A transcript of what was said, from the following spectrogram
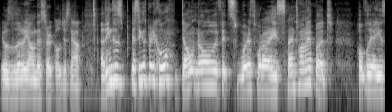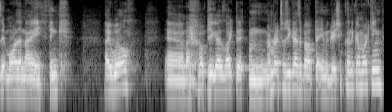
It was literally on this circle just now. I think this this thing is pretty cool. Don't know if it's worth what I spent on it, but hopefully I use it more than I think I will and I hope you guys liked it. Um, remember I told you guys about the immigration clinic I'm working?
